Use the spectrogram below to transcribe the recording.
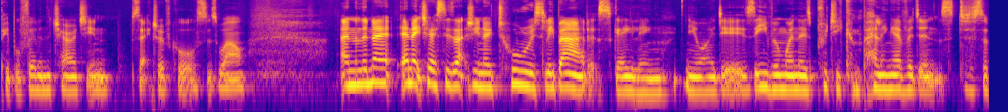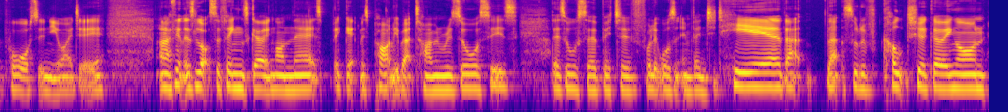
people feel in the charity and sector, of course, as well. And the NHS is actually notoriously bad at scaling new ideas, even when there's pretty compelling evidence to support a new idea. And I think there's lots of things going on there. It's, again, it's partly about time and resources. There's also a bit of, well, it wasn't invented here, that, that sort of culture going on.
